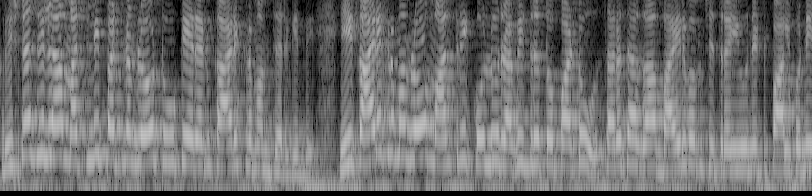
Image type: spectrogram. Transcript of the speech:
కృష్ణా జిల్లా మచిలీపట్నంలో టూ కేర్ అండ్ కార్యక్రమం జరిగింది. ఈ కార్యక్రమంలో మంత్రి కొల్లు రవీంద్రతో పాటు సరదాగా భైరవం చిత్ర యూనిట్ పాల్గొని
